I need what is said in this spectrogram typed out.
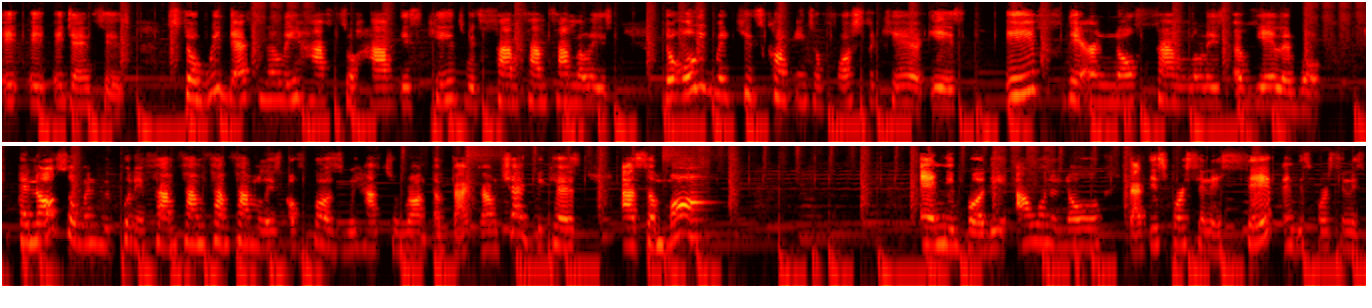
agencies. So we definitely have to have these kids with fam fam families. The only way kids come into foster care is if there are no families available. And also, when we put in fam, fam, fam families, of course, we have to run a background check because as a mom, anybody, I want to know that this person is safe and this person is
